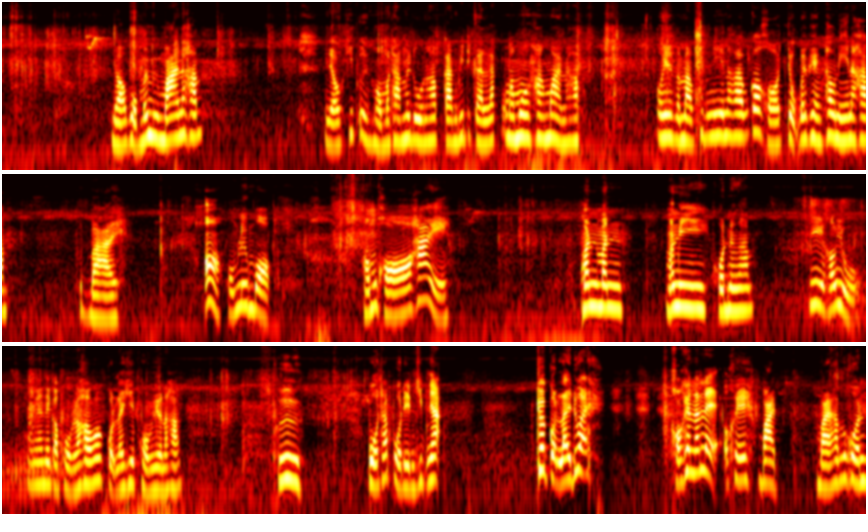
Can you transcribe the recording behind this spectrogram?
เดี๋ยวผมไม่มีไม้นะครับ เดี๋ยวคลิปอื่นผมมาทำให้ดูนะครับ การวิธีการลักมะม่วงข้างบ้านนะครับ โอเคสำหรับคลิปนี้นะครับ ก็ขอจบไปเพียงเท่านี้นะครับ g ุ o d บายอ๋อผมลืมบอก ผมขอให้ มันมันมันมีคนหนึ่งครับ ที่เขาอยู่โรงเรียนเดียวกับผมแล้วเขาก็กดไลค์คลิปผมอยู่นะครับ คือโปรดถ้าโปรดเห็นคลิปเนี้ยช่วยกดไลค์ด้วย ขอแค่นั้นแหละ โอเคบายบายครับทุกคน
